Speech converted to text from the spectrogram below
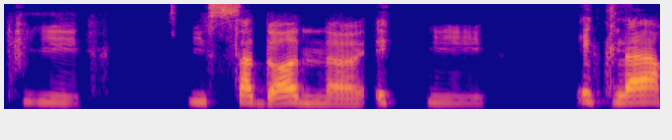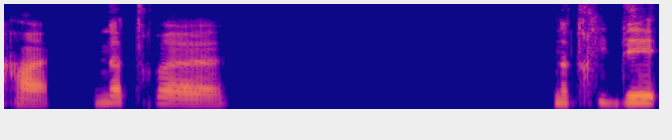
qui, s'adonnent et qui éclairent notre, notre idée.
